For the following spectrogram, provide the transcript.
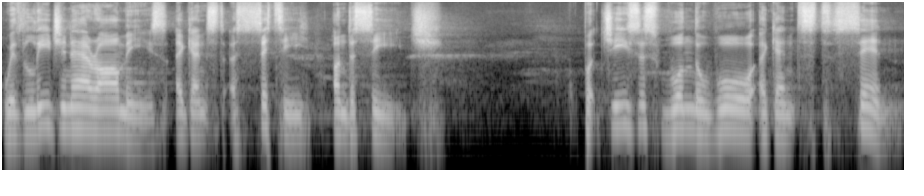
with legionnaire armies against a city under siege. But Jesus won the war against sin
